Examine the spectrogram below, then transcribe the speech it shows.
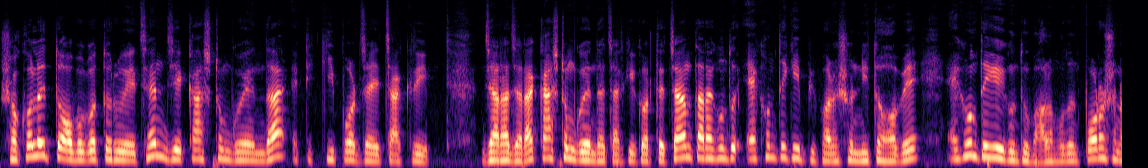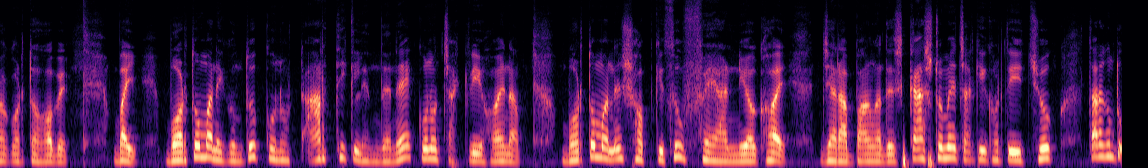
সকলেই তো অবগত রয়েছেন যে কাস্টম গোয়েন্দা একটি কী পর্যায়ে চাকরি। যারা যারা কাস্টম গোয়েন্দা চাকরি করতে চান, তারা কিন্তু এখন থেকেই প্রিপারেশন নিতে হবে, এখন থেকে কিন্তু ভালো মতন পড়াশোনা করতে হবে। ভাই, বর্তমানে কিন্তু কোনো আর্থিক লেনদেনে কোনো চাকরি হয় না। বর্তমানে সব কিছু ফেয়ার নিয়োগ হয়। যারা বাংলাদেশ কাস্টমে চাকরি করতে ইচ্ছুক, তারা কিন্তু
